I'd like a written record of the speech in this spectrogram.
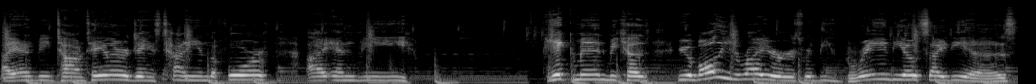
I envy Tom Taylor, James Tynion the fourth. I envy Hickman because you have all these writers with these grandiose ideas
